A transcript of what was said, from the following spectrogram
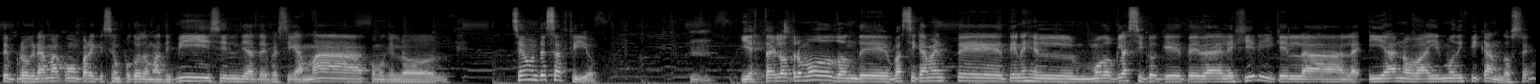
te programa como para que sea un poco más difícil, ya te persigan más, como que lo sea un desafío. Mm. Y está el otro modo donde básicamente tienes el modo clásico que te da a elegir y que la, la IA no va a ir modificándose.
